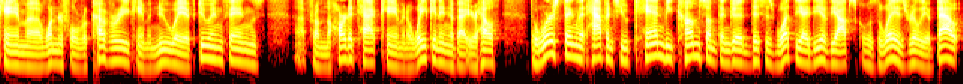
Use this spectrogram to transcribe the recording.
came a wonderful recovery, came a new way of doing things. Uh, from the heart attack came an awakening about your health. The worst thing that happened to you can become something good. This is what the idea of the obstacle is the way is really about.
